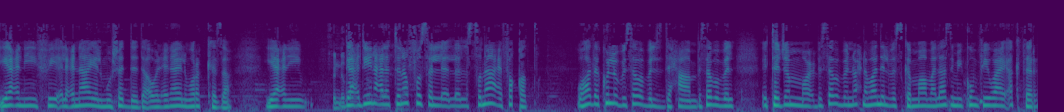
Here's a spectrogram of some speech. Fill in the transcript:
يعني في العناية المشددة أو العناية المركزة. يعني قاعدين على التنفس الصناعي فقط. وهذا كله بسبب الازدحام بسبب التجمع بسبب إنه إحنا ما نلبس كمامة لازم يكون في وعي أكثر.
